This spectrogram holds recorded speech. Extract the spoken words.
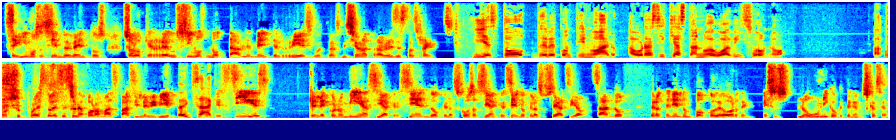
seguimos haciendo eventos, solo que reducimos notablemente el riesgo de transmisión a través de estas reglas. Y esto debe continuar, ahora sí que hasta nuevo aviso, ¿no? Por supuesto, esa es una forma más fácil de vivir. Exacto. Porque sigues que la economía siga creciendo, que las cosas sigan creciendo, que la sociedad siga avanzando, pero teniendo un poco de orden. Eso es lo único que tenemos que hacer.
